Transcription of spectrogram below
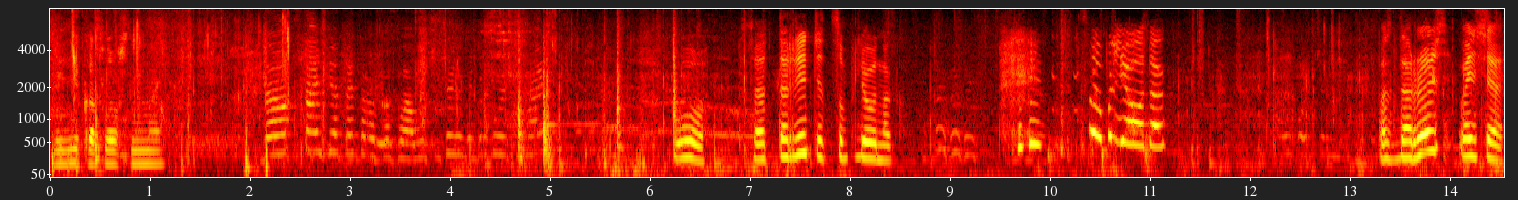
Иди кослов снимай. Да отстаньте от этого козла. Лучше что-нибудь другое снимай. О, смотрите, цыпленок. Цыпленок. Поздоровайся.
